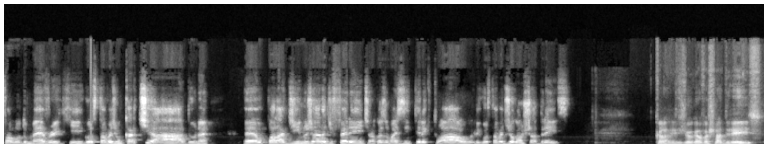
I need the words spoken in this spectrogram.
falou do Maverick e gostava de um carteado, né? É, o Paladino já era diferente, uma coisa mais intelectual. Ele gostava de jogar um xadrez. Claro, ele jogava xadrez,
